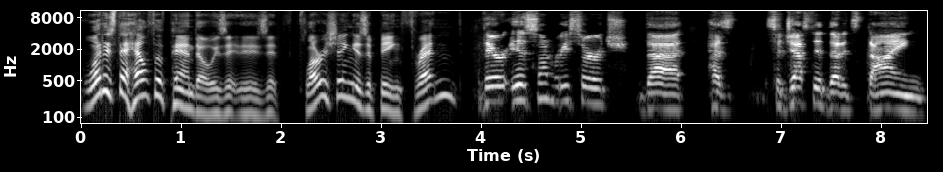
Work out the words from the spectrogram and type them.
What is the health of Pando? Is it is it flourishing? Is it being threatened? There is some research that has suggested that it's dying,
